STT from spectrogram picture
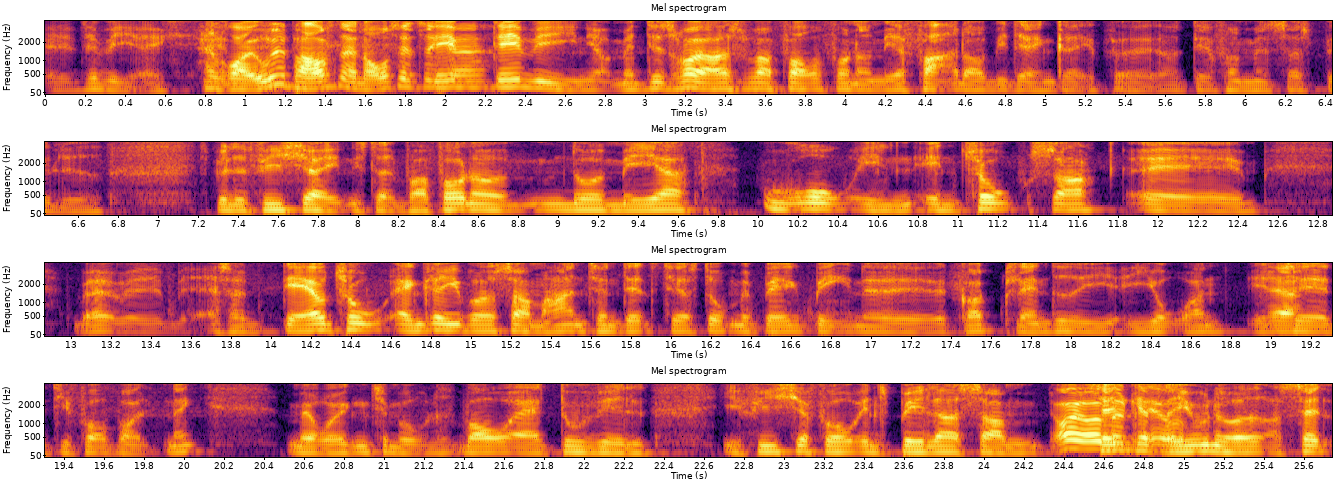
Øh, Det ved jeg ikke. Han røg ud i pausen af en årsag, Det, jeg. det er vi enige om, men det tror jeg også var for at få noget mere fart op i det angreb, øh, og derfor man så spillet, spillet Fischer ind i stedet for at få noget, noget mere uro end, end to, så... Øh, altså, det er jo to angriber, som har en tendens til at stå med begge ben øh, godt plantet i, i jorden, indtil ja. de får bolden, ikke? med ryggen til målet, hvor at du vil i Fischer få en spiller, som Jo, jo, selv men- kan jo. drive noget og selv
